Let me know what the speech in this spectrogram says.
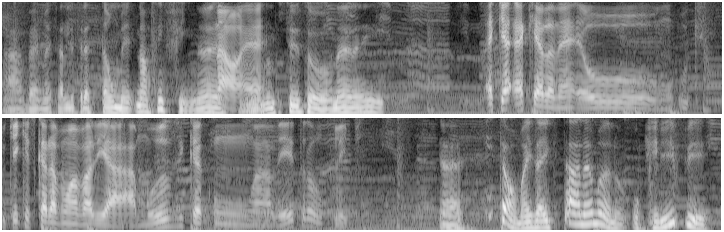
Ah, velho, mas essa letra é tão. Me... Nossa, enfim, né? Não, é. Não preciso, né? Nem... É, que, é aquela, né? É o, o, o que, que os caras vão avaliar? A música com a letra ou o clipe? É. Então, mas aí que tá, né, mano? O clipe,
